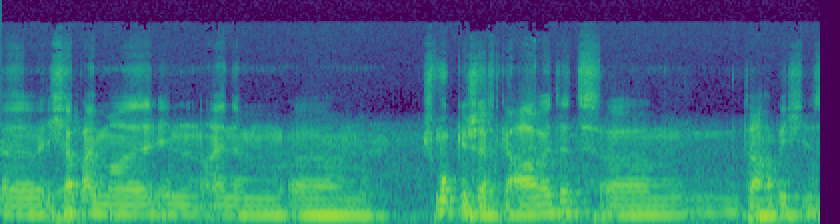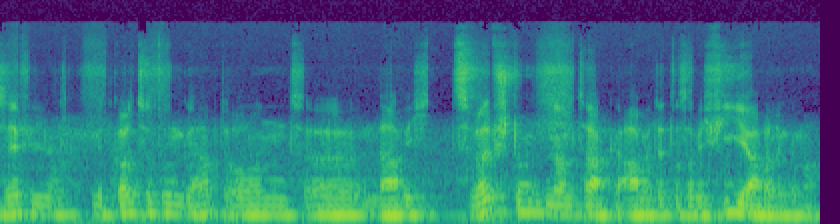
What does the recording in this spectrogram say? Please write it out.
Äh, ich habe einmal in einem ähm, Schmuckgeschäft gearbeitet. Ähm, da habe ich sehr viel mit Gold zu tun gehabt und äh, da habe ich zwölf Stunden am Tag gearbeitet. Das habe ich vier Jahre lang gemacht.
